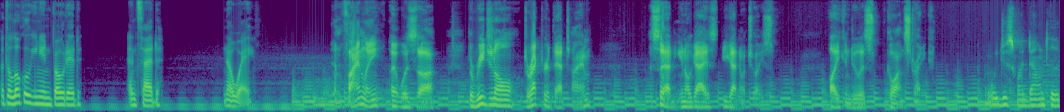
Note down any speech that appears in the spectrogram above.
But the local union voted and said, no way. And finally, it was uh, the regional director at that time said, you know, guys, you got no choice. All you can do is go on strike. We just went down to the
